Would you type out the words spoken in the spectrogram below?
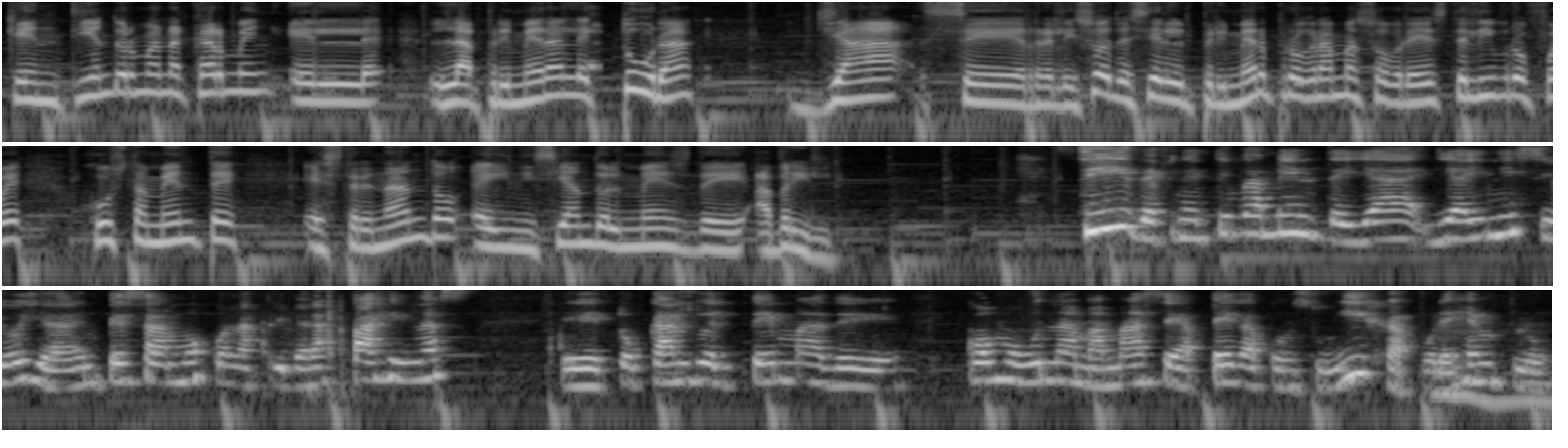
Que entiendo, hermana Carmen, el, la primera lectura ya se realizó, es decir, el primer programa sobre este libro fue justamente estrenando e iniciando el mes de abril. Sí, definitivamente, ya, ya inició, ya empezamos con las primeras páginas eh, tocando el tema de cómo una mamá se apega con su hija, por ejemplo.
